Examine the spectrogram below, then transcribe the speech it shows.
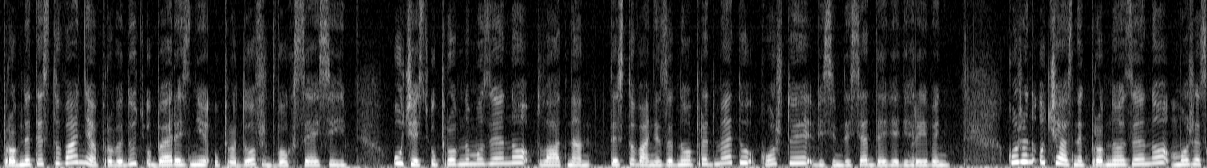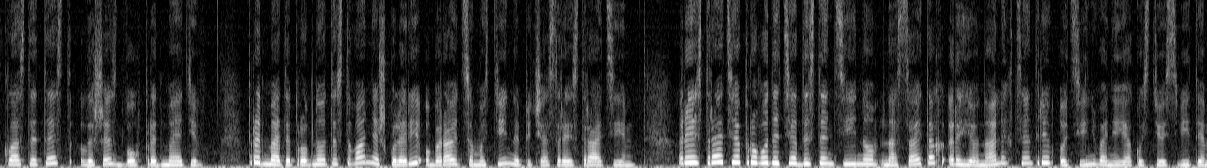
Пробне тестування проведуть у березні упродовж двох сесій. Участь у пробному ЗНО платна. Тестування з одного предмету коштує 89 гривень. Кожен учасник пробного ЗНО може скласти тест лише з двох предметів. Предмети пробного тестування школярі обирають самостійно під час реєстрації. Реєстрація проводиться дистанційно на сайтах регіональних центрів оцінювання якості освіти.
